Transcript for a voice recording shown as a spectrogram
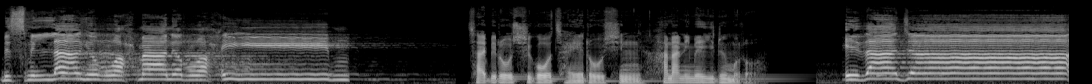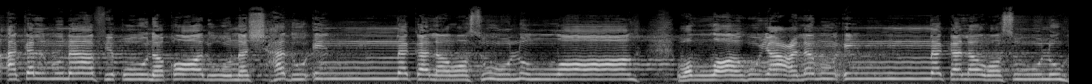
بسم الله الرحمن الرحيم 자비로우시고 자애로우신 하나님의 이름으로 إذا جاءك المنافقون قالوا نشهد إنك لرسول الله والله يعلم إنك لرسوله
